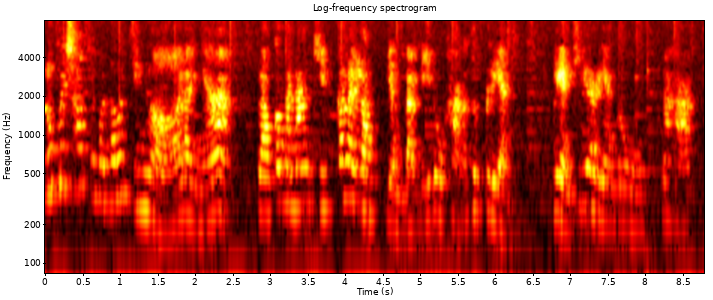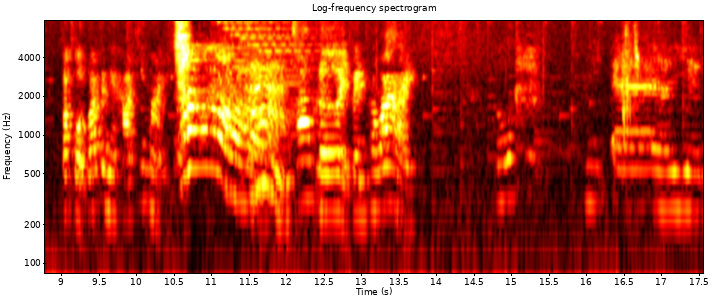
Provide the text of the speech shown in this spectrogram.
ลูกไม่ชอบเทควันโดจริงเหรอ อะไรอย่างเงี้ย เราก็มานั่งคิด ก็เลยลองอย่างแบบนี้ดูค่ะ ก็คือเปลี่ยน เปลี่ยนที่เรียนดูนะคะ ปรากฏว่าเป็นไงคะที่ใหม่อื มชอบเลย เป็นเพราะว่าอะไร เพราะว่ามีแอร์เย็น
